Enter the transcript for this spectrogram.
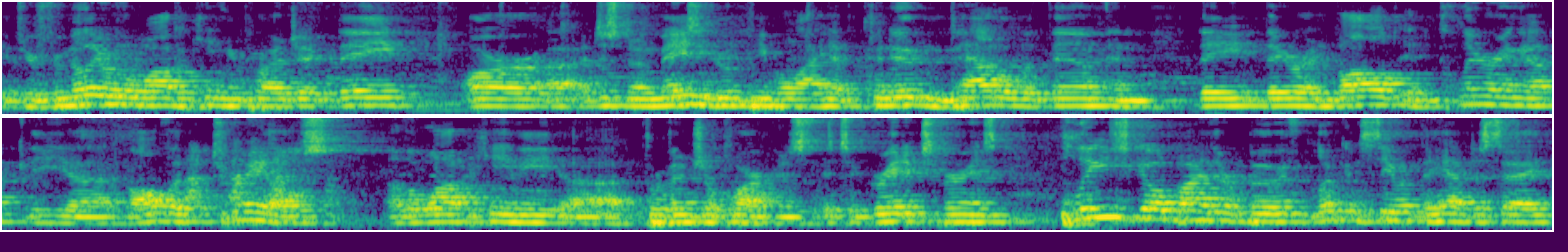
If you're familiar with the Wabakimi Project, they are uh, just an amazing group of people. I have canoed and paddled with them, and they, they are involved in clearing up the, uh, all the trails of the Wabakimi uh, Provincial Park. It's, it's a great experience. Please go by their booth, look and see what they have to say.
